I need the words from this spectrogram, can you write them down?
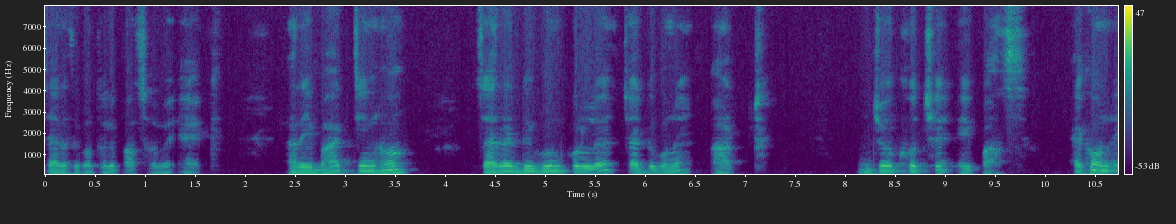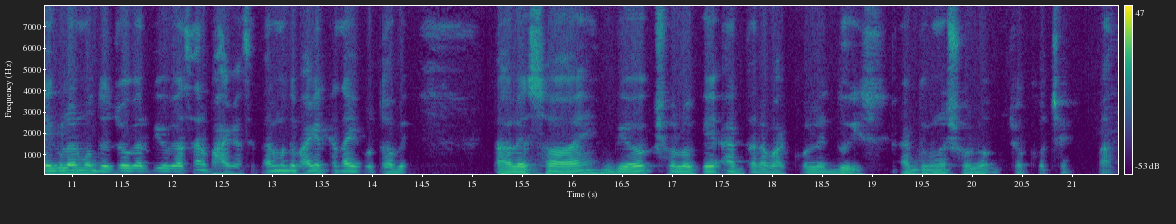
চার আছে কত হলে পাঁচ হবে এক। আর এই ভাগ চিহ্ন চার আর দুই গুণ করলে চার দুগুণে আট। যোগ হচ্ছে এই পাঁচ। এখন এগুলোর মধ্যে যোগ আর বিয়োগ আছে আর ভাগ আছে। তার মধ্যে ভাগের খাতায় করতে হবে। তাহলে ছয় বিয়োগ ষোলোকে আট দ্বারা ভাগ করলে দুই। আট দুগুণ ষোলো যোগ হচ্ছে পাঁচ।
